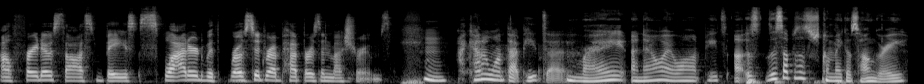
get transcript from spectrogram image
Alfredo sauce base splattered with roasted red peppers and mushrooms. Hmm. I kind of want that pizza. Right. And now I want pizza. Uh, this- this episode's just gonna make us hungry.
